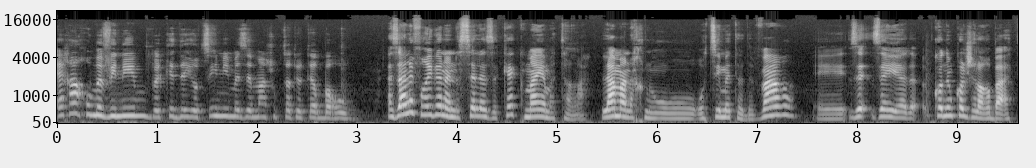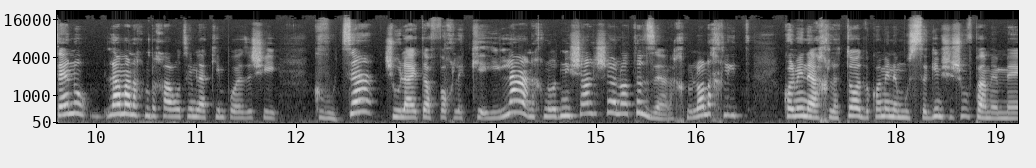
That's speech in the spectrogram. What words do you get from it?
איך אנחנו מבינים וכדי יוצאים עם איזה משהו קצת יותר ברור אז א' רגע ננסה לזקק מהי המטרה, למה אנחנו רוצים את הדבר, אה, זה, זה יהיה קודם כל של ארבעתנו, למה אנחנו בכלל רוצים להקים פה איזושהי קבוצה שאולי תהפוך לקהילה, אנחנו עוד נשאל שאלות על זה, אנחנו לא נחליט כל מיני החלטות וכל מיני מושגים ששוב פעם הם אה,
